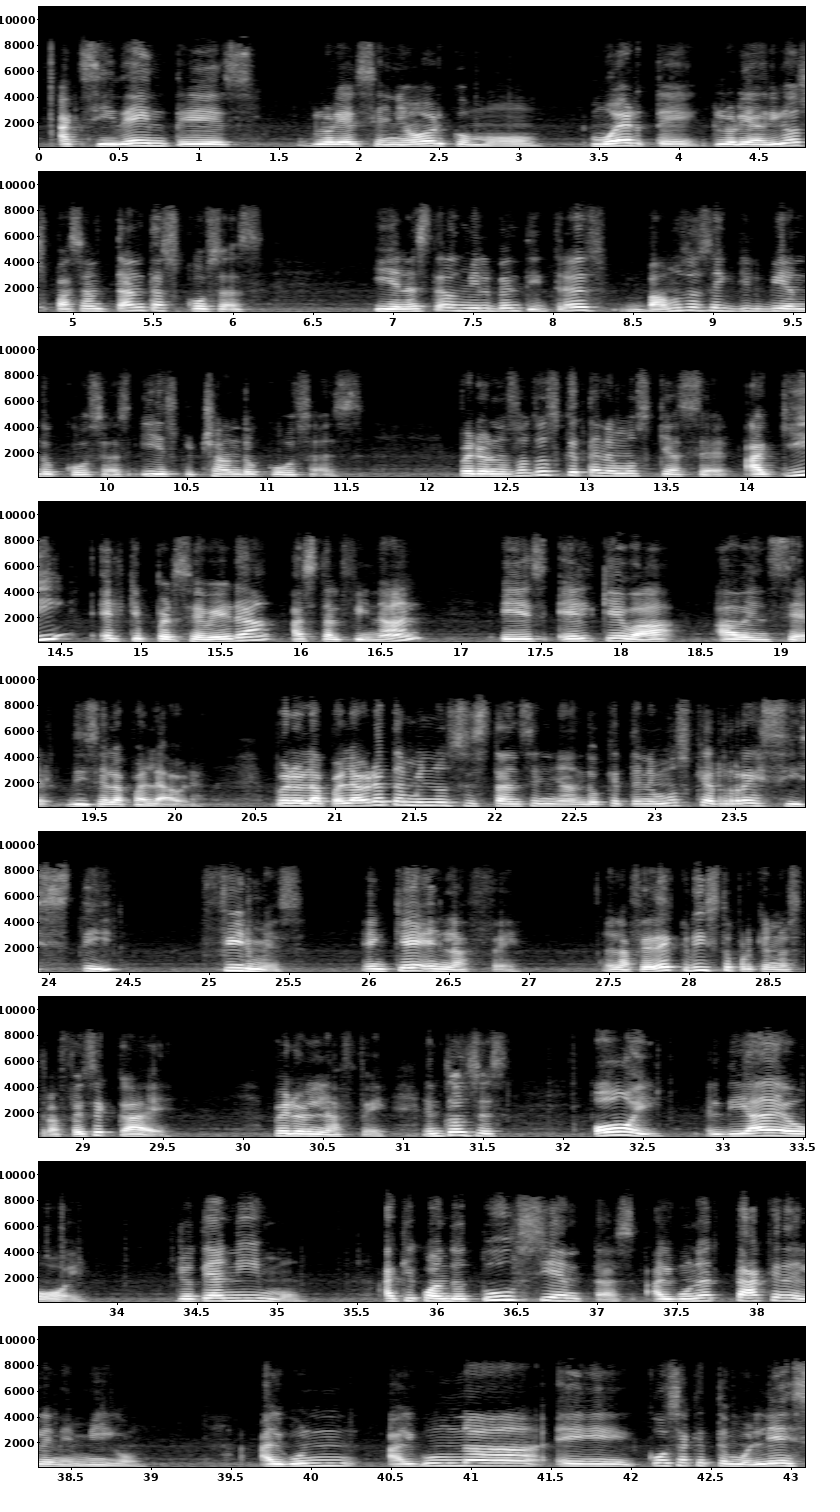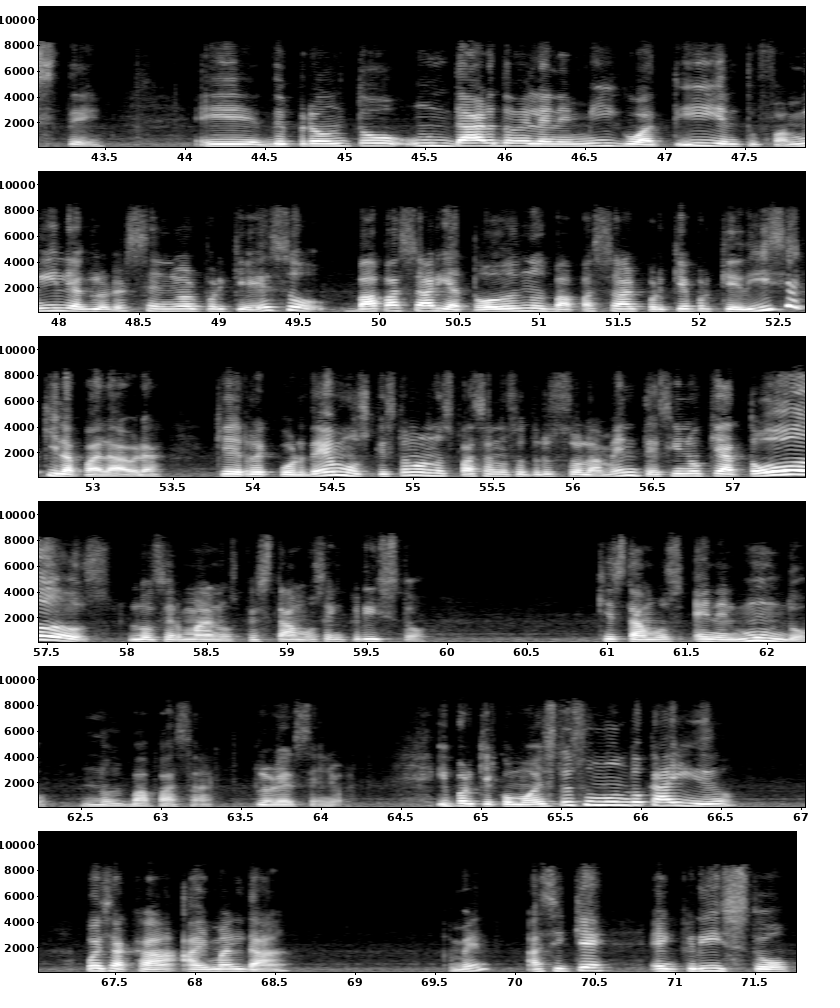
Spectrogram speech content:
accidentes, gloria al Señor, como muerte, gloria a Dios, pasan tantas cosas y en este 2023 vamos a seguir viendo cosas y escuchando cosas. Pero nosotros, ¿qué tenemos que hacer? Aquí el que persevera hasta el final es el que va a vencer, dice la palabra. Pero la palabra también nos está enseñando que tenemos que resistir firmes. ¿En qué? En la fe. En la fe de Cristo, porque nuestra fe se cae, pero en la fe. Entonces, hoy, el día de hoy, yo te animo a que cuando tú sientas algún ataque del enemigo, algún, alguna eh, cosa que te moleste, eh, de pronto un dardo del enemigo a ti, en tu familia, gloria al Señor, porque eso va a pasar y a todos nos va a pasar. ¿Por qué? Porque dice aquí la palabra que recordemos que esto no nos pasa a nosotros solamente, sino que a todos los hermanos que estamos en Cristo, que estamos en el mundo, nos va a pasar. Gloria al Señor. Y porque como esto es un mundo caído, pues acá hay maldad. Amén. Así que en Cristo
